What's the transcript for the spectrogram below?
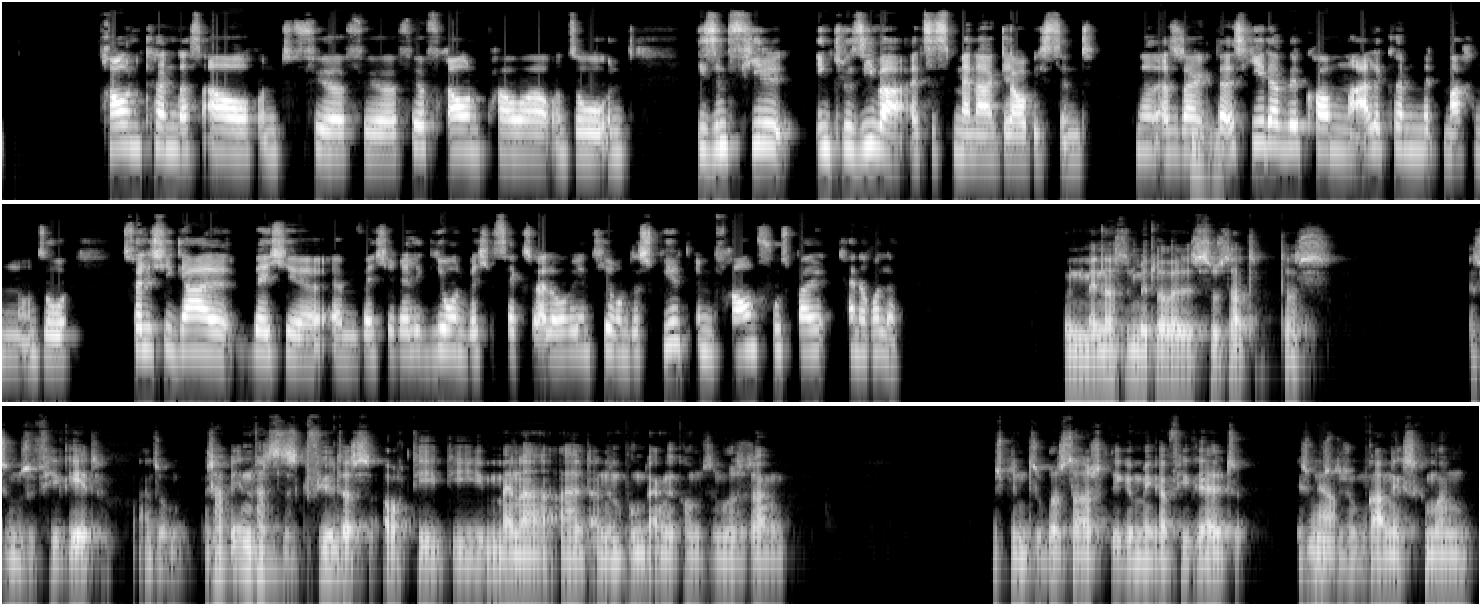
Frauen können das auch und für, für, für Frauenpower und so. Und die sind viel inklusiver, als es Männer, glaube ich, sind. Ne? Also da, mhm. da ist jeder willkommen, alle können mitmachen und so. Ist völlig egal, welche, ähm, welche Religion, welche sexuelle Orientierung. Das spielt im Frauenfußball keine Rolle. Und Männer sind mittlerweile so satt, dass es um so viel geht. Also ich habe jedenfalls das Gefühl, dass auch die, die Männer halt an dem Punkt angekommen sind, wo sie sagen, ich bin Superstar, ich kriege mega viel Geld, ich muss ja. mich um gar nichts kümmern.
